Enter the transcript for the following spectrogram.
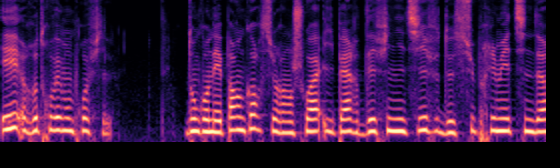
et retrouver mon profil. Donc on n'est pas encore sur un choix hyper définitif de supprimer Tinder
